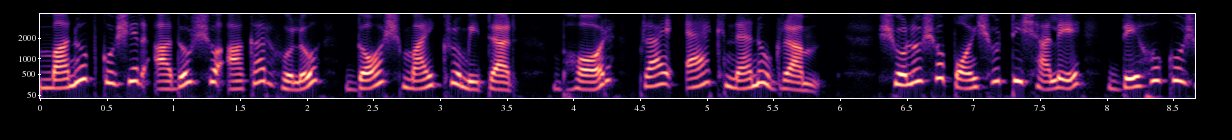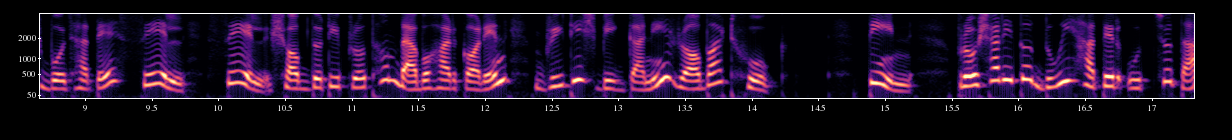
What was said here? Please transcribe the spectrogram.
মানব কোষের আদর্শ আকার হল দশ মাইক্রোমিটার, ভর প্রায় এক ন্যানোগ্রাম। ষোলোশো সালে দেহকোষ বোঝাতে সেল সেল শব্দটি প্রথম ব্যবহার করেন ব্রিটিশ বিজ্ঞানী রবার্ট হুক। তিন, প্রসারিত দুই হাতের উচ্চতা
